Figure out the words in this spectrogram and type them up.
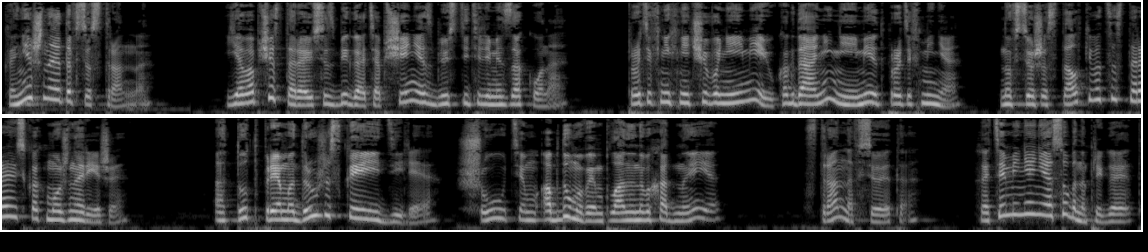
«Конечно, это все странно. Я вообще стараюсь избегать общения с блюстителями закона. Против них ничего не имею, когда они не имеют против меня, но все же сталкиваться стараюсь как можно реже. А тут прямо дружеская идиллия. Шутим, обдумываем планы на выходные. Странно все это. Хотя меня не особо напрягает.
